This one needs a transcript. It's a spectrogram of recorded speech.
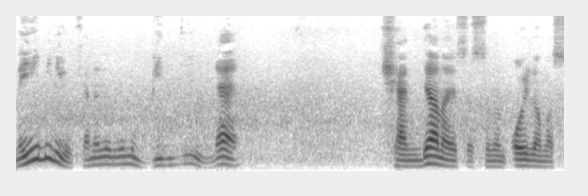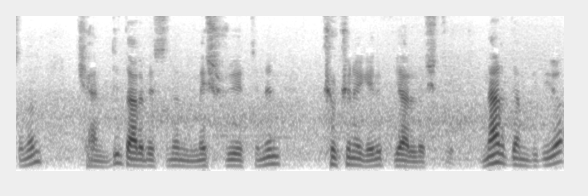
Neyi biliyor? Kenan Evren'in bildiği ne? Kendi anayasasının oylamasının kendi darbesinin meşruiyetinin köküne gelip yerleştiği. Nereden biliyor?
